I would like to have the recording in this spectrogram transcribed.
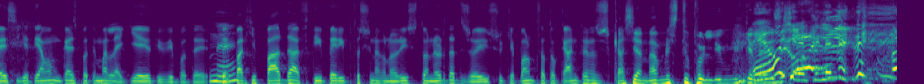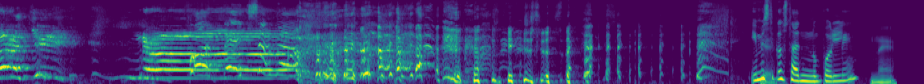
αρέσει γιατί άμα μου κάνεις ποτέ μαλακία ή οτιδήποτε, Ναι. θα υπάρχει πάντα αυτή η περίπτωση να γνωρίσεις τον έρωτα της ζωής σου και πάνω που θα το κάνετε να σου σκάσει η ανάμνηση του πουλί μου. Και Ε, να λες, όχι, ρε φίλε, δεν- Όχι! Ποτέ ξανά! Είμαι στην Κωνσταντινούπολη, Ναι.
